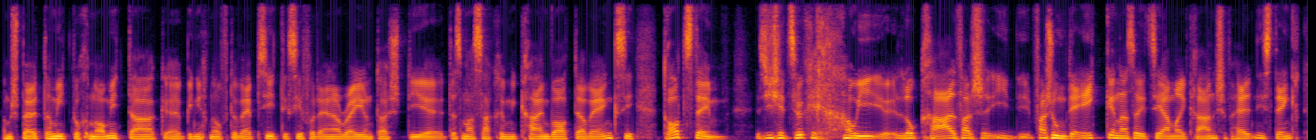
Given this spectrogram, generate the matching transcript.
am späteren Mittwochnachmittag äh, bin ich noch auf der Webseite von der NRA und da ist die, das Massaker mit keinem Wort erwähnt gewesen. Trotzdem, es ist jetzt wirklich auch in, lokal, fast, in, fast um die Ecken, also jetzt in amerikanischen Verhältnissen denkt,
